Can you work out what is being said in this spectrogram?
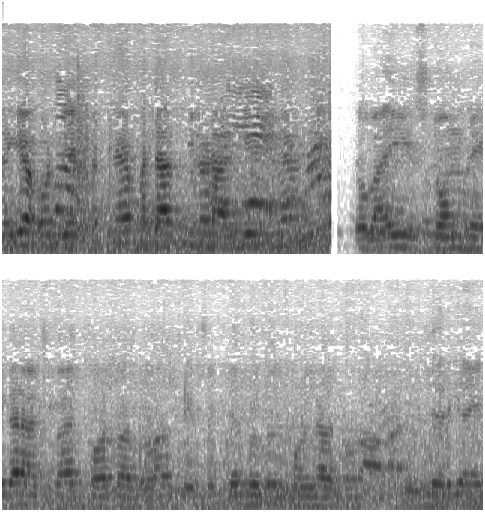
रही है और देख सकते हैं, पचास किलो डाल दिए इसमें तो भाई स्टोम ब्रेकर आ चुका है, थोड़ा थोड़ा थोड़ा, देख सकते हैं, दो थोड़ा थोड़ा गया, एक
